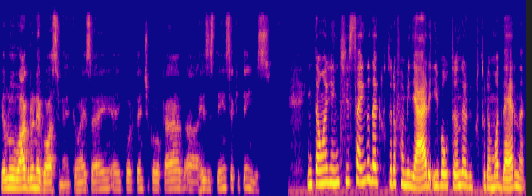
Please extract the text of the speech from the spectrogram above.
pelo agronegócio. Né? Então, essa é, é importante colocar a resistência que tem isso. Então, a gente saindo da agricultura familiar e voltando à agricultura moderna,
